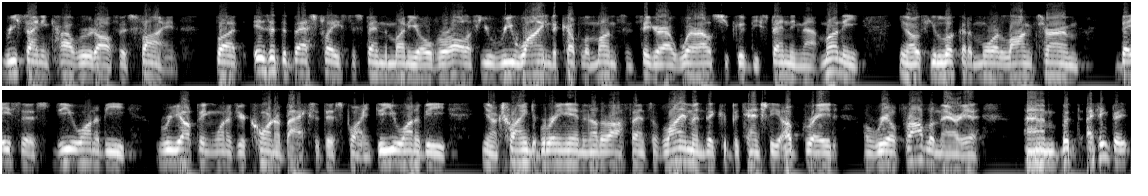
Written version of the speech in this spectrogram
re-signing Kyle Rudolph is fine. But is it the best place to spend the money overall? If you rewind a couple of months and figure out where else you could be spending that money, you know, if you look at a more long-term basis, do you want to be re-upping one of your cornerbacks at this point? Do you want to be, you know, trying to bring in another offensive lineman that could potentially upgrade a real problem area? Um, but I think the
